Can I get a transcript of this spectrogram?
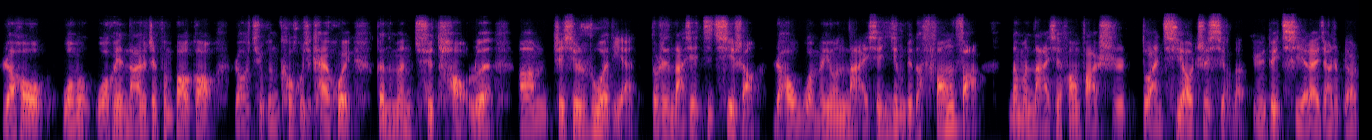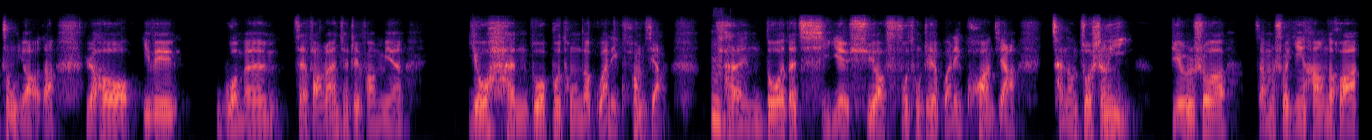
然后我们我会拿着这份报告，然后去跟客户去开会，跟他们去讨论啊、这些弱点都是在哪些机器上，然后我们有哪一些应对的方法。那么哪一些方法是短期要执行的？因为对企业来讲是比较重要的。然后，因为我们在网络安全这方面有很多不同的管理框架，嗯很多的企业需要服从这些管理框架才能做生意。比如说，咱们说银行的话，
